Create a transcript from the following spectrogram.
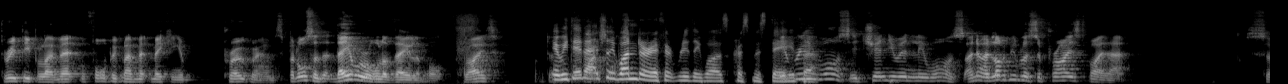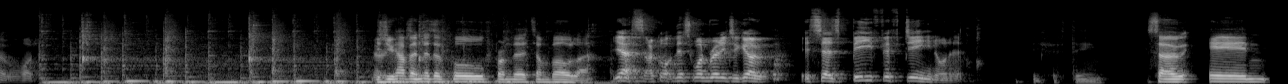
three people I met, or four people I met making programs, but also that they were all available, right? Yeah, we did actually wonder if it really was Christmas Day. It really but... was. It genuinely was. I know a lot of people are surprised by that. So odd. Did you have another pull from the tombola? Yes, I've got this one ready to go. It says B15 on it. B15. So in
